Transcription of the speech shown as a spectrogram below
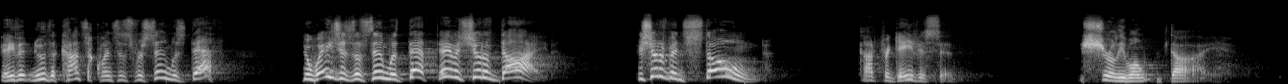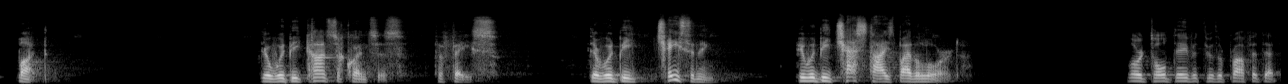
David knew the consequences for sin was death. The wages of sin was death. David should have died. He should have been stoned. God forgave his sin. He surely won't die. But there would be consequences to face. There would be chastening. He would be chastised by the Lord. Lord told David through the prophet that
